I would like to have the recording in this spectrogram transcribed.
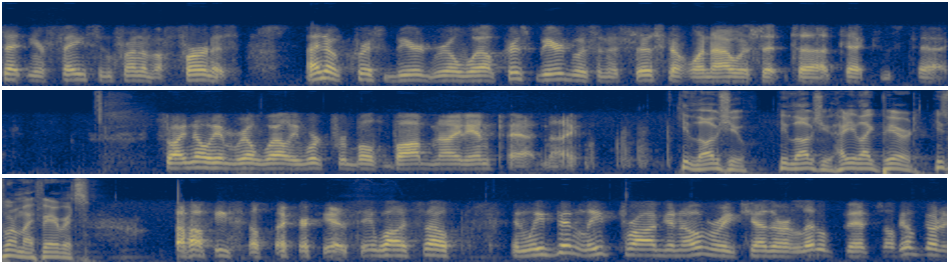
setting your face in front of a furnace. I know Chris Beard real well. Chris Beard was an assistant when I was at uh, Texas Tech. So I know him real well. He worked for both Bob Knight and Pat Knight. He loves you. He loves you. How do you like Beard? He's one of my favorites. Oh, he's hilarious. Well, so, and we've been leapfrogging over each other a little bit. So he'll go to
